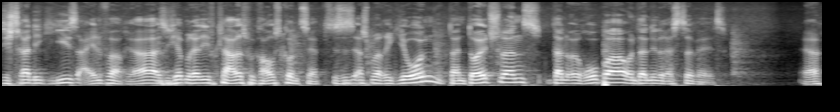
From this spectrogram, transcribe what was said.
die Strategie ist einfach. Ja. Also ich habe ein relativ klares Verkaufskonzept. Das ist erstmal Region, dann Deutschland, dann Europa und dann den Rest der Welt. Ja.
